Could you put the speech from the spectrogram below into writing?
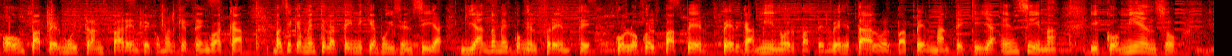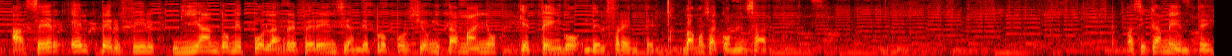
o un papel muy transparente como el que tengo acá. Básicamente la técnica es muy sencilla. Guiándome con el frente, coloco el papel pergamino, el papel vegetal o el papel mantequilla encima y comienzo hacer el perfil guiándome por las referencias de proporción y tamaño que tengo del frente. Vamos a comenzar. Básicamente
